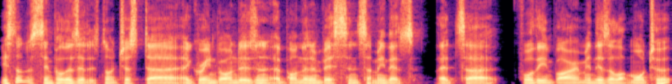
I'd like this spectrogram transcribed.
it's not as simple, is it? It's not just uh, a green bond is a bond that invests in something that's that's uh, for the environment. There's a lot more to it.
